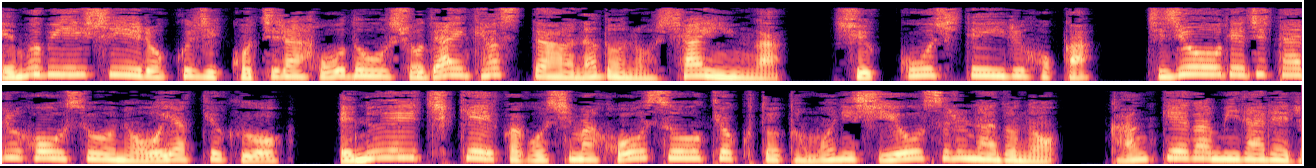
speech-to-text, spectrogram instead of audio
MBC6 時こちら報道初代キャスターなどの社員が出向しているほか、地上デジタル放送の親局を NHK 鹿児島放送局と共に使用するなどの関係が見られる。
